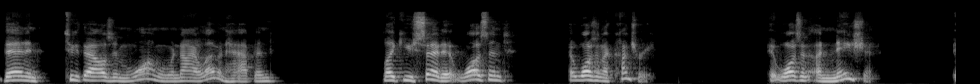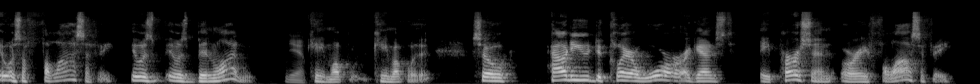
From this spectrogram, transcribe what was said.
then in 2001 when 9-11 happened like you said it wasn't it wasn't a country. It wasn't a nation. It was a philosophy. It was it was bin laden Yeah. came up came up with it. So how do you declare war against a person or a philosophy?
